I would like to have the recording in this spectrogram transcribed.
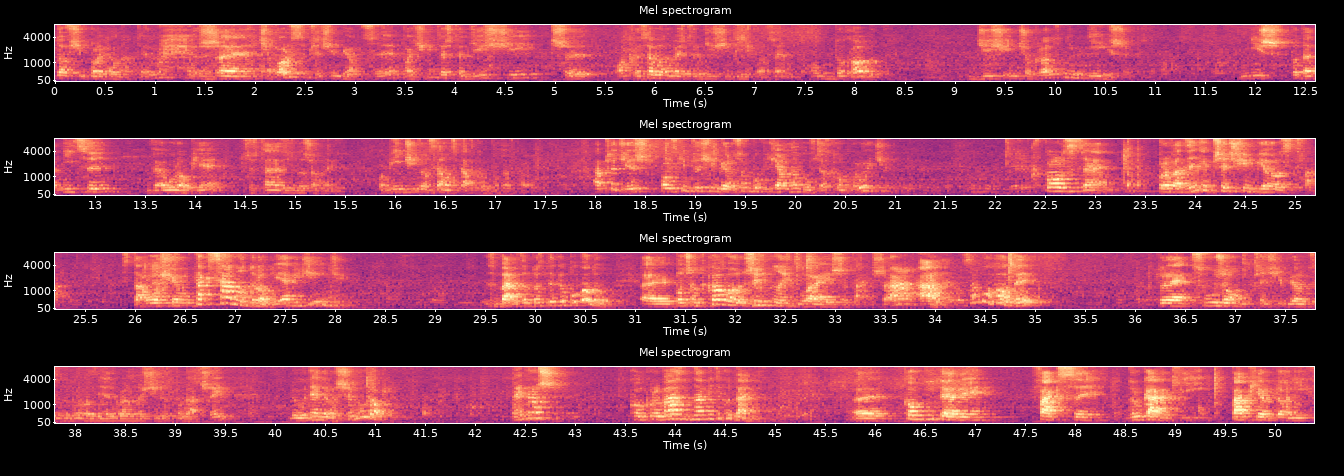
dowcip polegał na tym, że ci polscy przedsiębiorcy płacili te 40 czy okresowo nawet 45% od dochodów dziesięciokrotnie mniejszych niż podatnicy w Europie czy w Stanach Zjednoczonych objęci tą samą stawką podatkową. A przecież polskim przedsiębiorcom powiedziano wówczas konkurujcie. Polsce prowadzenie przedsiębiorstwa stało się tak samo drogie jak gdzie indziej. Z bardzo prostego powodu. E, początkowo żywność była jeszcze tańsza, ale samochody, które służą przedsiębiorcy do prowadzenia działalności gospodarczej, były najdroższe w Europie. Najdroższe. Konkurowały z nami tylko Danii. E, komputery, faksy, drukarki, papier do nich,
